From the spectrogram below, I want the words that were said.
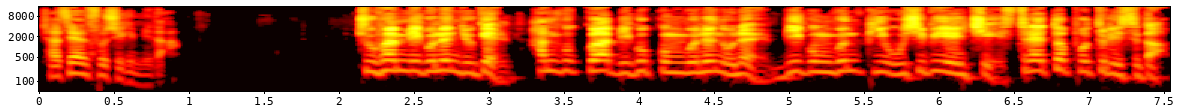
자세한 소식입니다. 주한미군은 6일 한국과 미국 공군은 오늘 미 공군 B-52H 스트레토포트리스가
